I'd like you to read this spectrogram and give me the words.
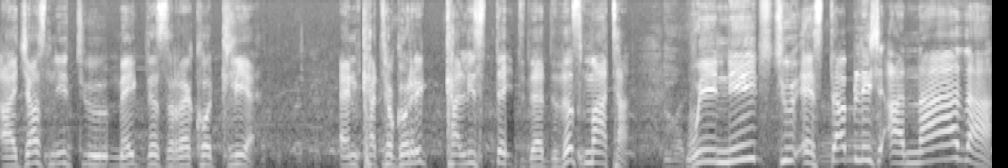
I just need to make this record clear and categorically state that this matter we need to establish another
